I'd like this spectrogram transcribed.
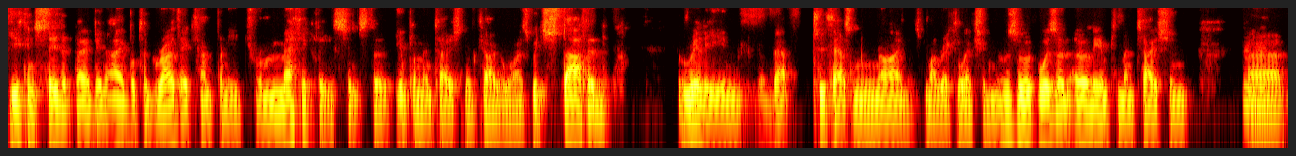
you can see that they've been able to grow their company dramatically since the implementation of CargoWise, which started really in about 2009, is my recollection. It was, was an early implementation. Mm-hmm. Uh,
